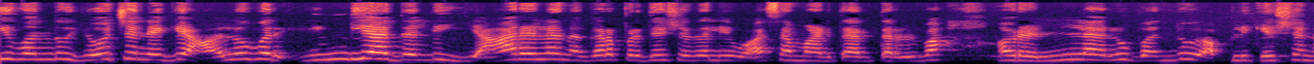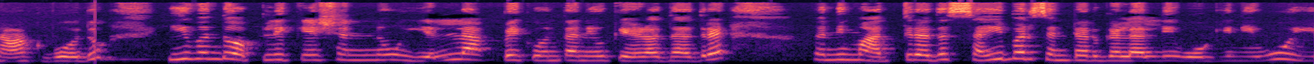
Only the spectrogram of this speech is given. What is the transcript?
ಈ ಒಂದು ಯೋಜನೆಗೆ ಆಲ್ ಓವರ್ ಇಂಡಿಯಾದಲ್ಲಿ ಯಾರೆಲ್ಲ ನಗರ ಪ್ರದೇಶದಲ್ಲಿ ವಾಸ ಮಾಡ್ತಾ ಇರ್ತಾರಲ್ವಾ, ಅವರೆಲ್ಲರೂ ಬಂದು ಅಪ್ಲಿಕೇಶನ್ ಹಾಕ್ಬೋದು. ಈ ಒಂದು ಅಪ್ಲಿಕೇಶನ್ ಎಲ್ಲ ಹಾಕ್ಬೇಕು ಅಂತ ನೀವು ಕೇಳೋದಾದ್ರೆ, ನಿಮ್ಮ ಹತ್ತಿರದ ಸೈಬರ್ ಸೆಂಟರ್ಗಳಲ್ಲಿ ಹೋಗಿ ನೀವು ಈ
